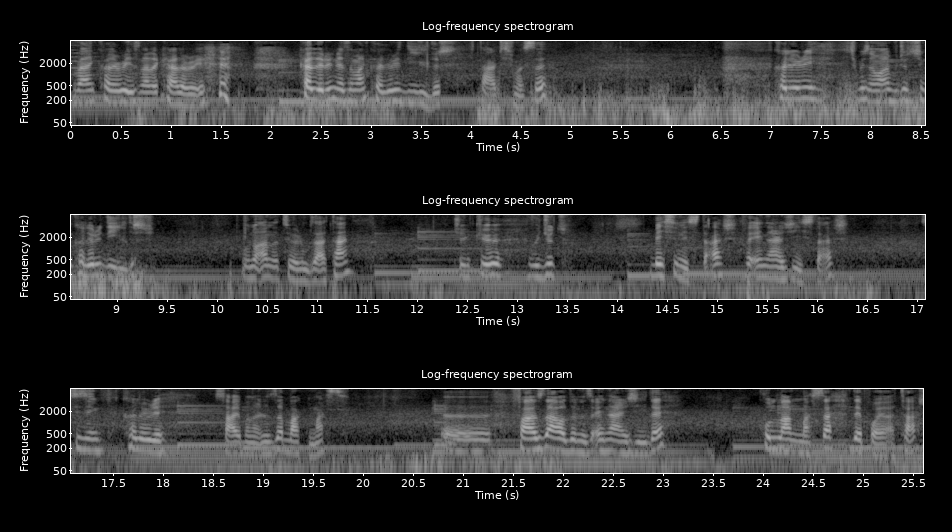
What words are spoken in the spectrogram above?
When calorie is not a calorie. kalori ne zaman kalori değildir tartışması. Kalori hiçbir zaman vücut için kalori değildir. Bunu anlatıyorum zaten. Çünkü vücut besin ister ve enerji ister. Sizin kalori saymalarınıza bakmaz. Ee, fazla aldığınız enerjiyi de kullanmazsa depoya atar.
